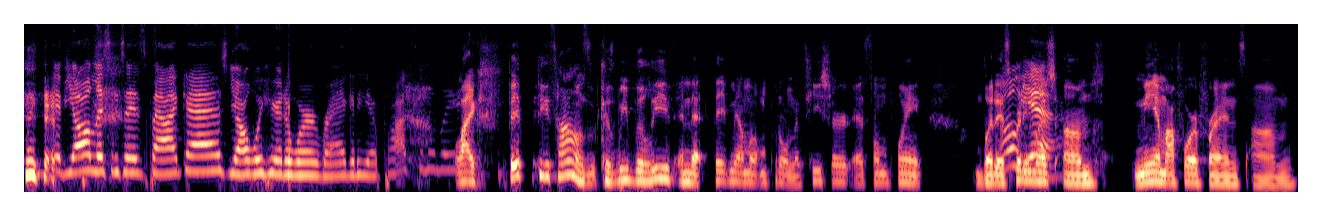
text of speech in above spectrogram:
if y'all listen to his podcast, y'all will hear the word raggedy approximately. like 50 times because we believe in that statement. I'm gonna put on a t-shirt at some point. But it's Oh, pretty much um me and my four friends um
